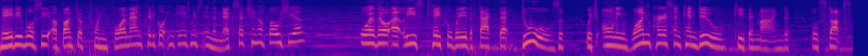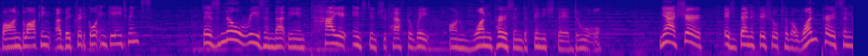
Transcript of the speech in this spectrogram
Maybe we'll see a bunch of 24-man critical engagements in the next section of Bozja? Or they'll at least take away the fact that duels, which only one person can do, keep in mind, will stop spawn blocking other critical engagements? There's no reason that the entire instance should have to wait on one person to finish their duel. Yeah, sure, it's beneficial to the one person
